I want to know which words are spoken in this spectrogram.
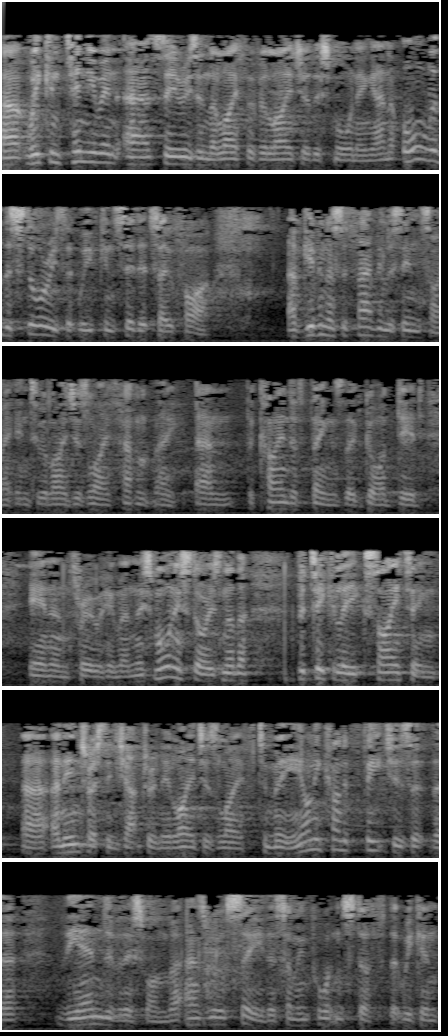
Uh, we're continuing our series in the life of Elijah this morning, and all of the stories that we've considered so far have given us a fabulous insight into Elijah's life, haven't they? And the kind of things that God did in and through him. And this morning's story is another particularly exciting uh, and interesting chapter in Elijah's life to me. He only kind of features at the, the end of this one, but as we'll see, there's some important stuff that we can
